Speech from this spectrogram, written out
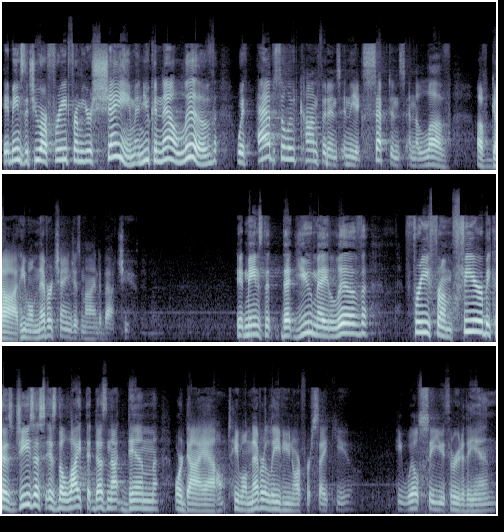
It means that you are freed from your shame and you can now live with absolute confidence in the acceptance and the love of God. He will never change his mind about you. It means that, that you may live free from fear because Jesus is the light that does not dim or die out. He will never leave you nor forsake you. He will see you through to the end.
